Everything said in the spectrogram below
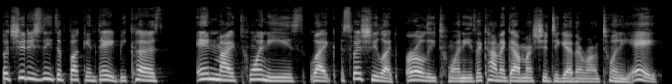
But you just need to fucking date because in my 20s, like especially like early 20s, I kind of got my shit together around 28.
